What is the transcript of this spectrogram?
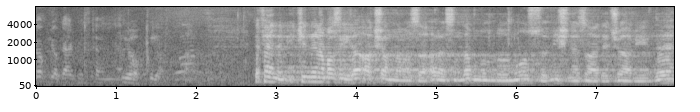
Yok yok Erbistan'da. Yok yok. Efendim ikindi namazıyla akşam namazı arasında bulunduğumuz Vişnezade Camii'nde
